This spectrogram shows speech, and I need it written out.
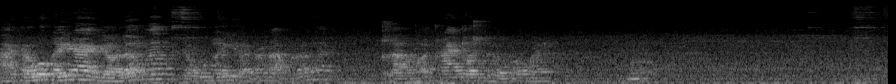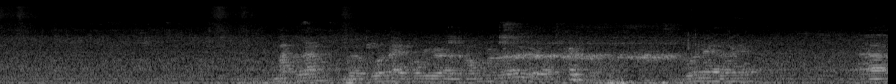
À chỗ quốc mỹ á giờ lớn lắm. Chỗ quốc mỹ giờ nó làm lớn á làm ở hai bên đường luôn mà. Ừ. Mặt lắm. Rồi bữa nay thôi ờ, không có lớn rồi. Bữa nay thôi à,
